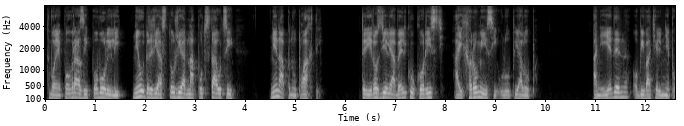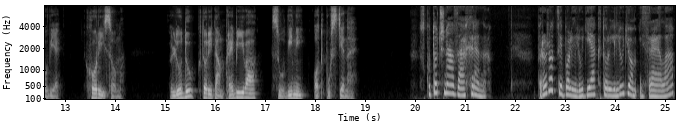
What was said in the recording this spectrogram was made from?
Tvoje povrazy povolili, neudržia stožiar na podstavci, nenapnú plachty. Vtedy rozdielia veľkú korisť, aj chromí si ulúpia lup. Ani jeden obyvateľ nepovie – chorý som. Ľudu, ktorý tam prebýva, sú viny odpustené. Skutočná záchrana Proroci boli ľudia, ktorí ľuďom Izraela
